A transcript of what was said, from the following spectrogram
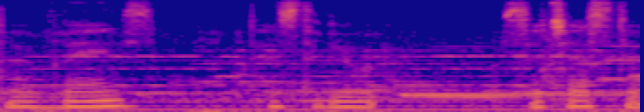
the veins has to be suggestive.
